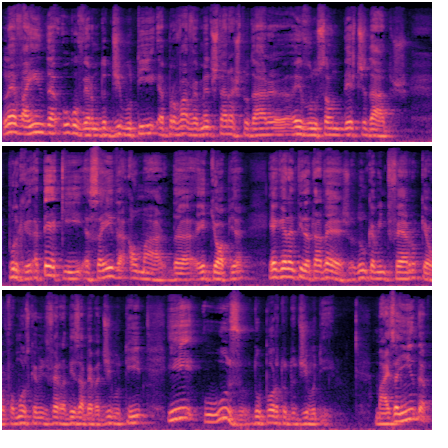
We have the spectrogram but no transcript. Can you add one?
leva ainda o governo de Djibouti a provavelmente estar a estudar a evolução destes dados, porque até aqui a saída ao mar da Etiópia é garantida através de um caminho de ferro, que é o famoso caminho de ferro de Abeba Djibouti, e o uso do porto de Djibouti. Mais ainda,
